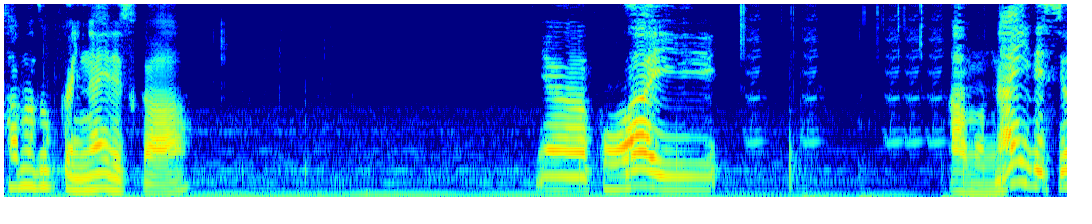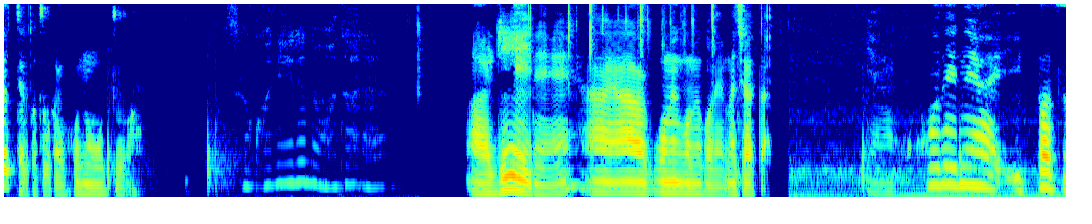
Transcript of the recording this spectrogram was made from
弾どっかにないですか？いやー、怖い。あ、もうないですよってことか、この音は。そこにいるのは誰あ、リーね。あ、あ、ごめんごめんごめん、間違った。いや、ここでね、一発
